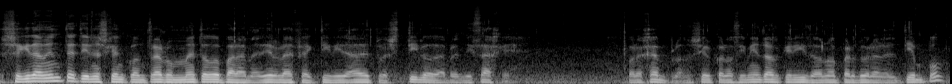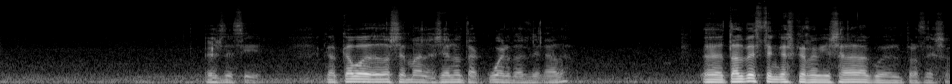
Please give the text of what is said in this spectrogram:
seguidamente tienes que encontrar un método para medir la efectividad de tu estilo de aprendizaje. Por ejemplo, si el conocimiento adquirido no perdura en el tiempo, es decir, que al cabo de dos semanas ya no te acuerdas de nada, eh, tal vez tengas que revisar algo el proceso.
